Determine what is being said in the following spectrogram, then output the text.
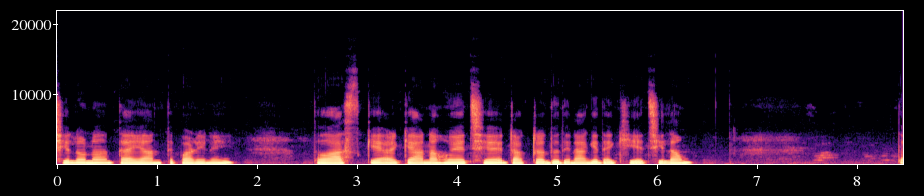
ছিল না, তাই আনতে পারিনি। তো আজকে আর কি আনা হয়েছে, ডাক্তার দুদিন আগে দেখিয়েছিলাম। তো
